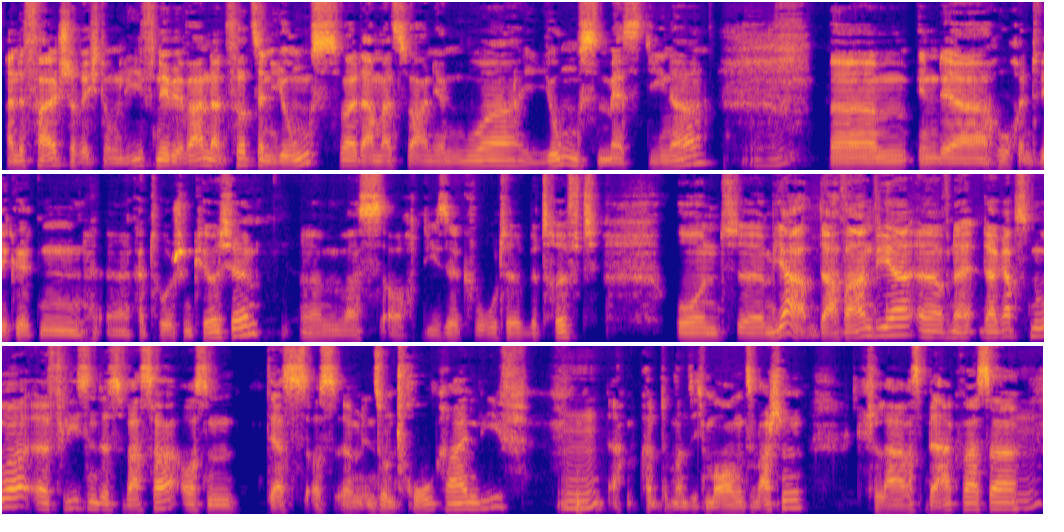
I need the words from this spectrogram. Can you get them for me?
eine falsche Richtung lief. Nee, wir waren dann 14 Jungs, weil damals waren ja nur Jungs-Messdiener. Mhm ähm, in der hochentwickelten äh, katholischen Kirche, ähm, was auch diese Quote betrifft. Und ähm, ja, da waren wir, äh, einer, da gab's nur äh, fließendes Wasser aus dem, das aus, ähm, in so einen Trog reinlief. Mhm. Da konnte man sich morgens waschen, klares Bergwasser. Mhm.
